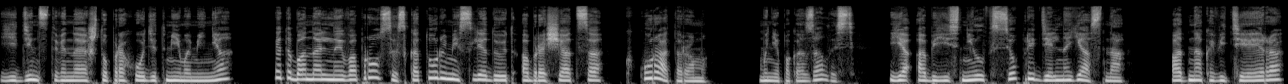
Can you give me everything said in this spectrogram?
Единственное, что проходит мимо меня, это банальные вопросы, с которыми следует обращаться к кураторам. Мне показалось, я объяснил все предельно ясно, однако Витейра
